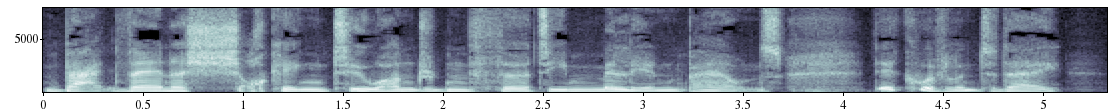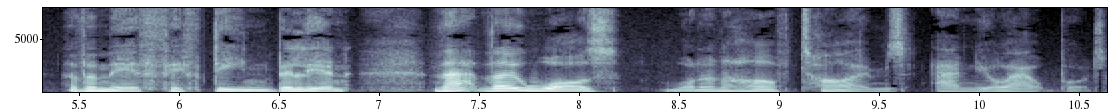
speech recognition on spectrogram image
Back then, a shocking £230 million, the equivalent today of a mere 15 billion. That, though, was one and a half times annual output.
